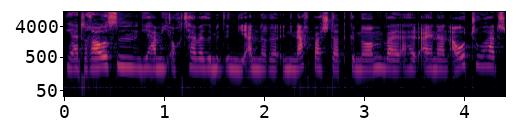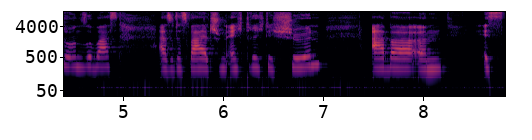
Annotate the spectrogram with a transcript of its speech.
ja, draußen, die haben mich auch teilweise mit in die andere, in die Nachbarstadt genommen, weil halt einer ein Auto hatte und sowas. Also das war halt schon echt richtig schön. Aber ähm, es,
